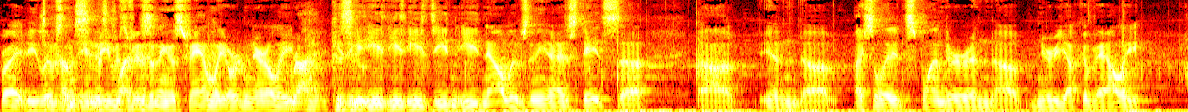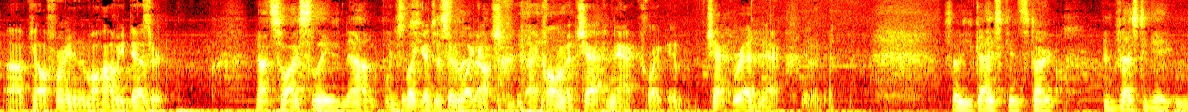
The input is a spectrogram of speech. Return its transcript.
Right, he lives in. He, he was visiting his family ordinarily. Right, 'cause because he he, he, he he now lives in the United States uh, uh, in uh, isolated splendor in uh, near Yucca Valley, uh, California, in the Mojave Desert. Not so isolated now. It's like a just sort of like a. I call him a Czech neck, like a Czech redneck. so you guys can start investigating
